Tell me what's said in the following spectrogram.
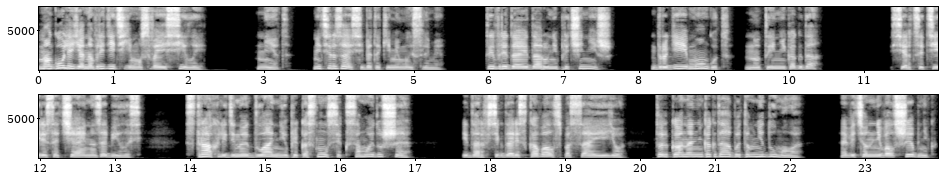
«Могу ли я навредить ему своей силой?» «Нет, не терзай себя такими мыслями. Ты вреда Идару не причинишь. Другие могут, но ты никогда». Сердце Тирис отчаянно забилось. Страх ледяной дланью прикоснулся к самой душе. Идар всегда рисковал, спасая ее, только она никогда об этом не думала. А ведь он не волшебник,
